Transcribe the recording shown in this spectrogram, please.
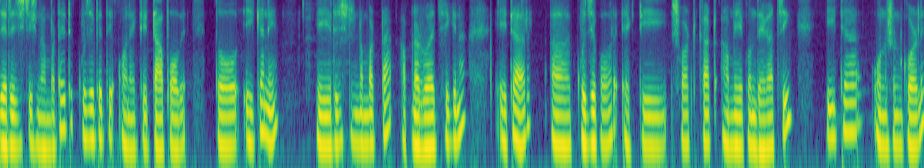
যে রেজিস্ট্রেশন নাম্বারটা এটা খুঁজে পেতে অনেকটাই টাফ হবে। তো এইখানে এই রেজিস্ট্রেশন নাম্বারটা আপনার রয়েছে কিনা, এটার খুঁজে পাওয়ার একটি শর্টকাট আমি এখন দেখাচ্ছি। এইটা অনুসরণ করলে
